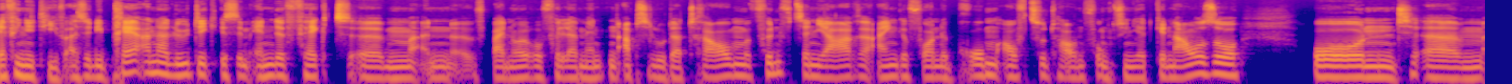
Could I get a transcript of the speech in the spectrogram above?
Definitiv. Also die Präanalytik ist im Endeffekt ähm, ein, äh, bei Neurofilamenten absoluter Traum. 15 Jahre eingefrorene Proben aufzutauen, funktioniert genauso. Und ähm,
